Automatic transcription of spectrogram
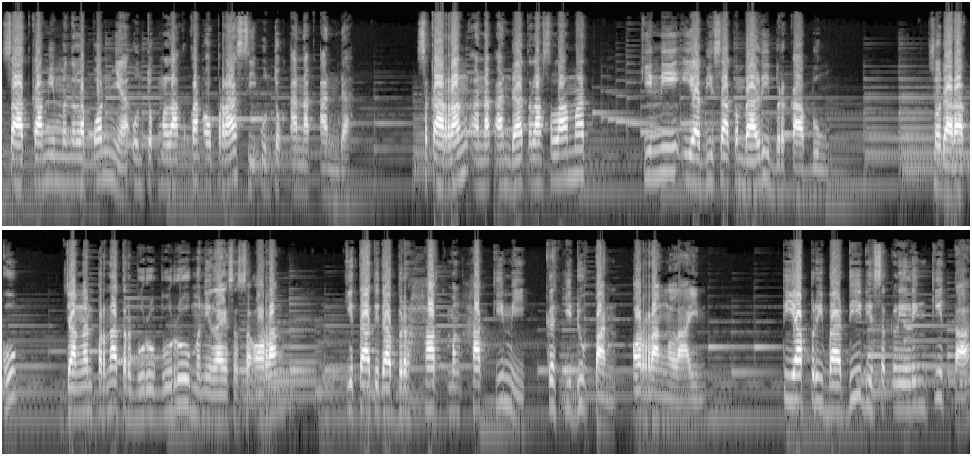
saat kami meneleponnya untuk melakukan operasi untuk anak Anda. Sekarang anak Anda telah selamat. Kini ia bisa kembali berkabung. Saudaraku, jangan pernah terburu-buru menilai seseorang. Kita tidak berhak menghakimi kehidupan orang lain tiap pribadi di sekeliling kita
